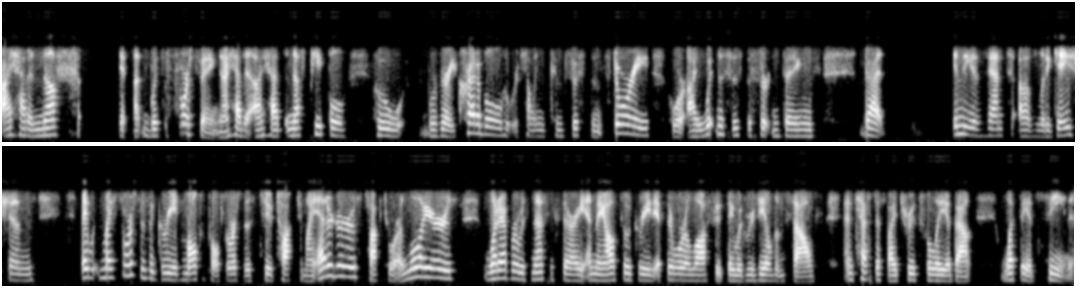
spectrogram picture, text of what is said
I had enough uh, with sourcing. I had I had enough people who were very credible, who were telling consistent story, who were eyewitnesses to certain things. That in the event of litigation, they, my sources agreed, multiple sources, to talk to my editors, talk to our lawyers, whatever was necessary. And they also agreed if there were a lawsuit, they would reveal themselves and testify truthfully about what they had seen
